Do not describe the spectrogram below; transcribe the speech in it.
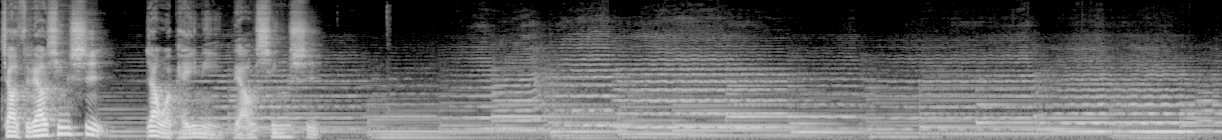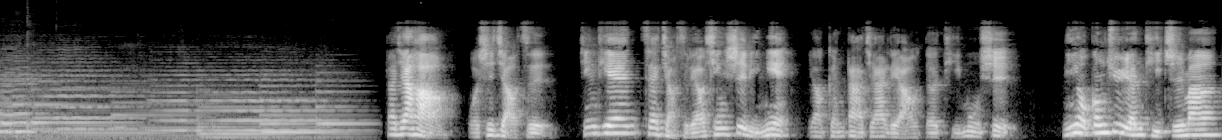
饺子聊心事，让我陪你聊心事。大家好，我是饺子。今天在饺子聊心事里面要跟大家聊的题目是：你有工具人体质吗？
